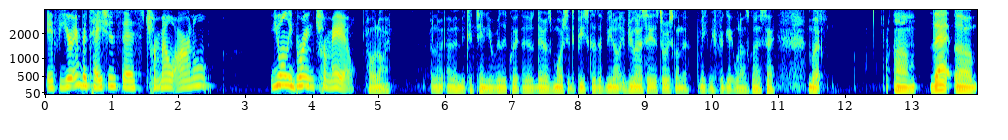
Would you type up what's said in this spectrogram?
if your invitation says Tremel Arnold, you only bring Tremel. Hold on. Let me, let me continue really quick. There's, there's more to the piece because if you don't, if you're gonna say the story, it's gonna make me forget what I was gonna say. But um, that um,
